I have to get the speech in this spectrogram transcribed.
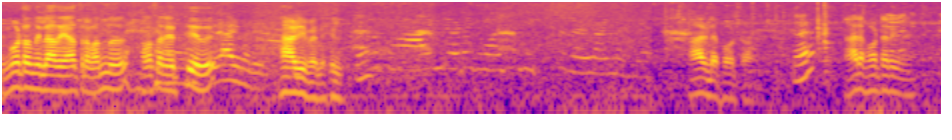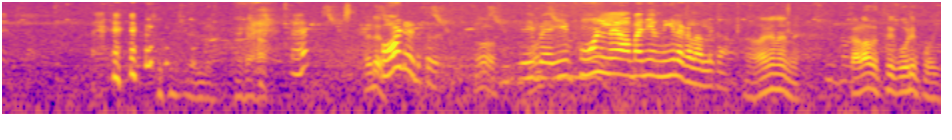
എങ്ങോട്ടൊന്നുമില്ലാതെ യാത്ര വന്ന് അവസാനം എത്തിയത് ആഴിമലയിൽ. ആരുടെ ഫോട്ടോ? ആരെ ഫോട്ടോ എടുക്കുന്നത്? എടു ഫോട്ടോ എടുത്തത്. ഈ ആ നീല കളറിൽ കാണാം. അതങ്ങനെ തന്നെ. കളർ ഇത്തിരി കൂടി പോയി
